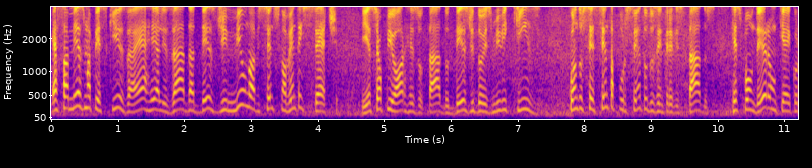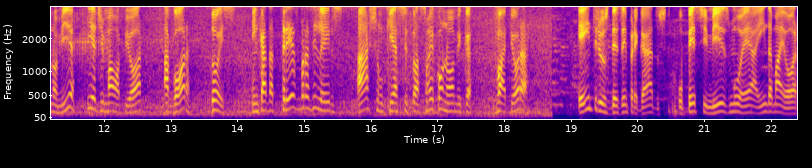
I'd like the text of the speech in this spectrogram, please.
Essa mesma pesquisa é realizada desde 1997 e esse é o pior resultado desde 2015. Quando 60% dos entrevistados responderam que a economia ia de mal a pior, agora, dois em cada três brasileiros acham que a situação econômica vai piorar. Entre os desempregados, o pessimismo é ainda maior.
